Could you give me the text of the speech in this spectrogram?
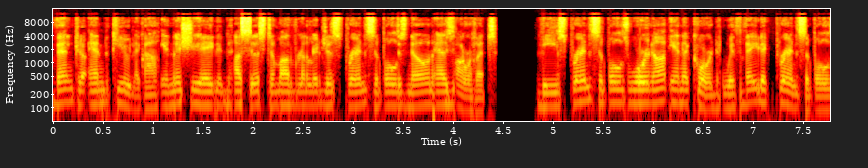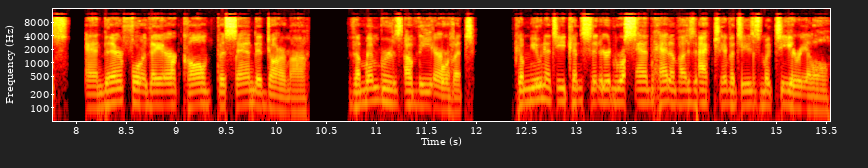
Venka and Kudaka initiated a system of religious principles known as Arhat. These principles were not in accord with Vedic principles, and therefore they are called Pasanda Dharma. The members of the Arhat community considered Rasadhadeva's activities material.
